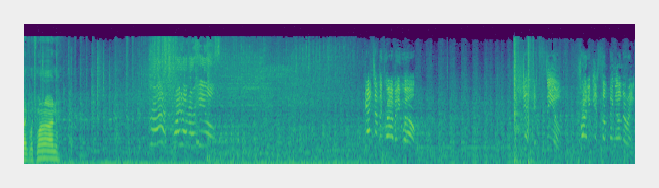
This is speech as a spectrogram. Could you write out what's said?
On, come on, come on, come on. It's right on our heels! Get to the gravity well! Shit, it's sealed! Try to get something under it!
